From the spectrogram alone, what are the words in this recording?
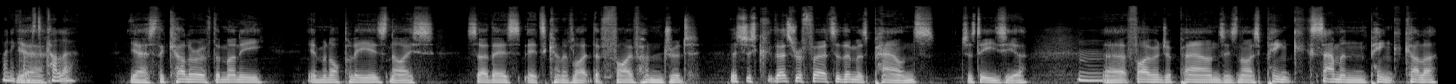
when it comes Yeah. to color Yes, the colour of the money in Monopoly is nice. So there's it's kind of like the 500. Let's just let's refer to them as pounds, just easier. Uh, 500 pounds is nice pink, salmon pink colour.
